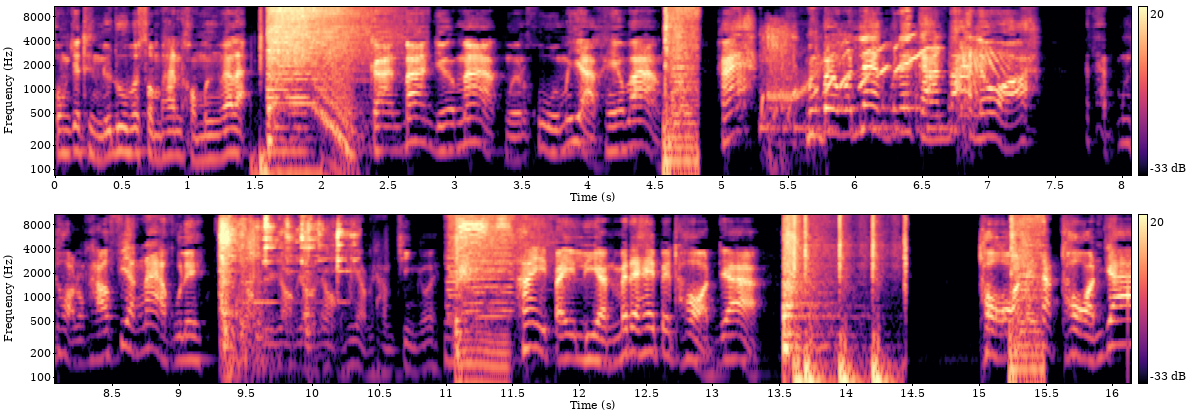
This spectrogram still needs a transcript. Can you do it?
คงจะถึงฤดูผสมพันธุ์ของมึงแล้วล่ะ การบ้านเยอะมากเหมือนครูไม่อยากให้ว่าง ฮะ มึงไปวันแรกไม่ได้การบ้านแล้วเหรอ มึงถอดรองเท้าเฟี้ยงหน้ากูเลยยอมยอมยอมไม่อยากไปทำจริงด้วยให้ไปเรียนไม่ได้ให้ไปถอดหญ้าถอนไอ้สัตว์ถอนหญ้า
